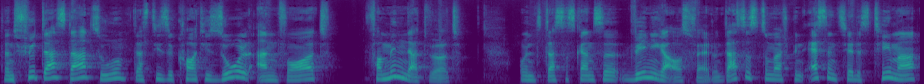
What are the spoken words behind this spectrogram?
dann führt das dazu, dass diese Cortisol-Antwort vermindert wird und dass das Ganze weniger ausfällt. Und das ist zum Beispiel ein essentielles Thema,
